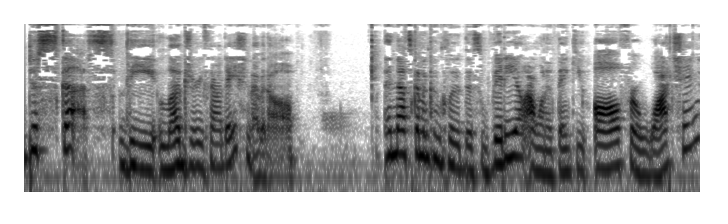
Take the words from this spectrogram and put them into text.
discuss the luxury foundation of it all. And that's going to conclude this video. I want to thank you all for watching.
